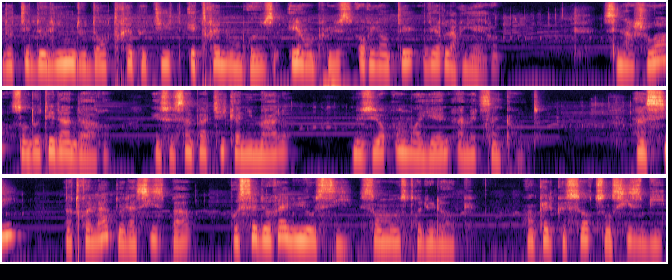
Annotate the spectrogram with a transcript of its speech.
dotée de lignes de dents très petites et très nombreuses, et en plus orientées vers l'arrière. Ses nageoires sont dotées d'un dard, et ce sympathique animal mesure en moyenne un mètre cinquante. Ainsi, notre lac de la Cisba posséderait lui aussi son monstre du loch, en quelque sorte son Sisby,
